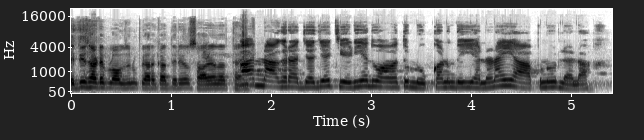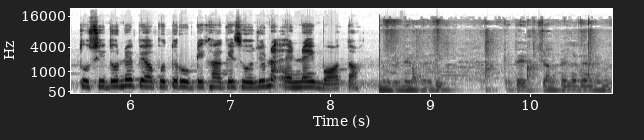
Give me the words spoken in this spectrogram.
ਹੀ ਸਾਡੇ ਬਲੌਗਸ ਨੂੰ ਪਿਆਰ ਕਰਦੇ ਰਹੋ ਸਾਰਿਆਂ ਦਾ ਥੈਂਕ ਆ ਨਾਗਰਾਜਾ ਜੀ ਜਿਹੜੀਆਂ ਦੁਆਵਾਂ ਤੂੰ ਲੋਕਾਂ ਨੂੰ ਦੇਈ ਜਾਂਦਾ ਨਾ ਇਹ ਆਪ ਨੂੰ ਲੈ ਲਾ। ਤੁਸੀਂ ਦੋਨੇ ਪਿਓ ਪੁੱਤ ਰੋਟੀ ਖਾ ਕੇ ਸੋ ਜਾਓ ਨਾ ਇੰਨਾ ਹੀ ਬਹੁਤ ਆ। ਹੋ ਗਏ ਨੇ ਰੈਡੀ ਕਿਤੇ ਚੱਲ ਪਏ ਲੁਧਿਆਣੇ ਨੂੰ।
